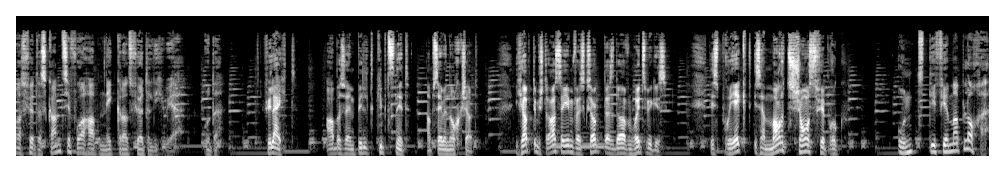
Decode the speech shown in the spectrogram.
Was für das ganze Vorhaben nicht gerade förderlich wäre, oder? Vielleicht. Aber so ein Bild gibt's nicht. Hab selber nachgeschaut. Ich hab dem Strasser jedenfalls gesagt, dass er da auf dem Holzweg ist. Das Projekt ist eine Mordschance für Bruck. Und die Firma Blocher.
